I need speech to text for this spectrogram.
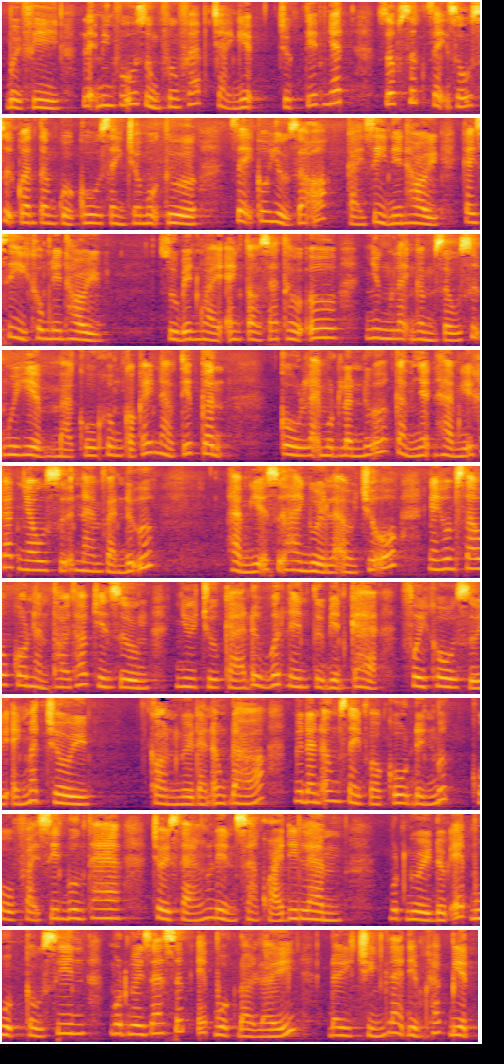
Bởi vì Lệ Minh Vũ dùng phương pháp trải nghiệm trực tiếp nhất, dốc sức dạy dỗ sự quan tâm của cô dành cho mộ thừa, dạy cô hiểu rõ cái gì nên hỏi, cái gì không nên hỏi. Dù bên ngoài anh tỏ ra thờ ơ, nhưng lại ngầm giấu sự nguy hiểm mà cô không có cách nào tiếp cận. Cô lại một lần nữa cảm nhận hàm nghĩa khác nhau giữa nam và nữ. Hàm nghĩa giữa hai người là ở chỗ, ngày hôm sau cô nằm thoi thóp trên giường như chú cá được vớt lên từ biển cả, phơi khô dưới ánh mặt trời. Còn người đàn ông đó, người đàn ông giày vò cô đến mức cô phải xin buông tha, trời sáng liền sảng khoái đi làm. Một người được ép buộc cầu xin, một người ra sức ép buộc đòi lấy. Đây chính là điểm khác biệt.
